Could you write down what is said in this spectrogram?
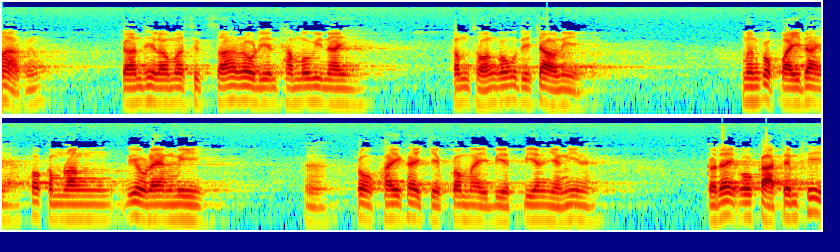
มากนะ การที่เรามาศึกษาเราเรียนธรรมวินัยคำสอนของพระพุทธเจ้านี่ มันก็ไปได้ เพราะกำลังเรี่ยวแรงมีโรคภัยไข้เจ็บก็ไม่เบียดเบียนอย่างนี้นะ ก็ได้โอกาสเต็มที่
